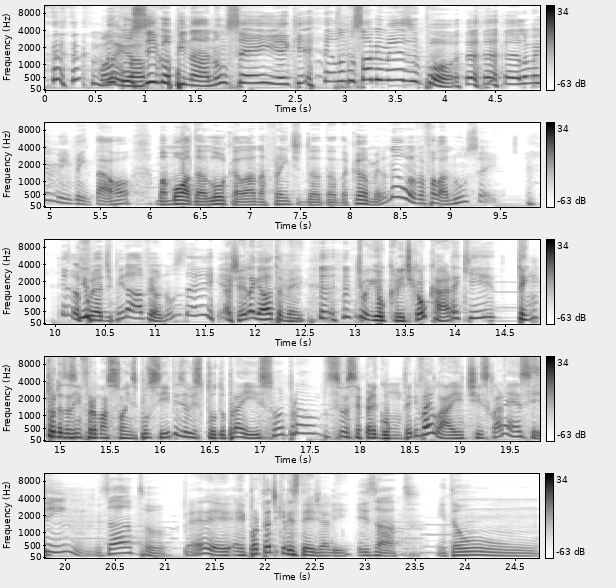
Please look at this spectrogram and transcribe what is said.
Não legal. consigo opinar, não sei. É que ela não sabe mesmo, pô. ela vai me inventar uma moda louca lá na frente da, da, da câmera? Não, ela vai falar, não sei. E foi admirável, não sei. Achei legal também. Tipo, e o crítico é o cara que tem todas as informações possíveis, eu estudo pra isso. Pra, se você pergunta, ele vai lá e te esclarece. Sim, exato. É, é importante que ele esteja ali. Exato. Então,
